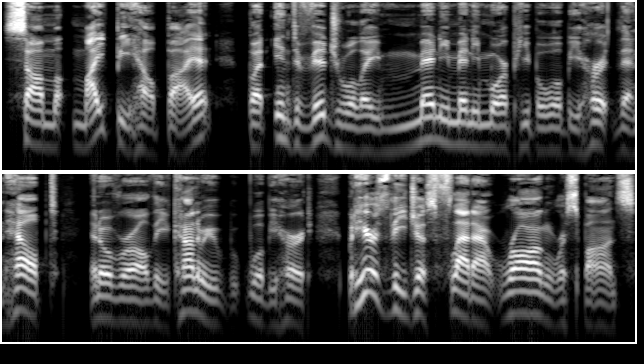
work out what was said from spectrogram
Some might be helped by it, but individually, many, many more people will be hurt than helped. And overall, the economy will be hurt. But here's the just flat out wrong response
